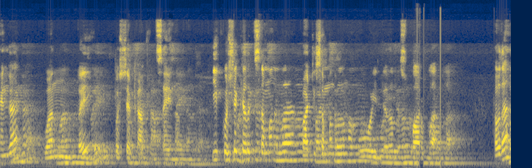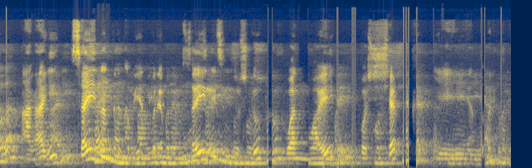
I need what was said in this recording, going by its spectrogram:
ಹೆಂಗ? ಒನ್ ಬೈ ಕ್ವಶಕ್ ಆತ ಸೈನ್ ಈ ಕ್ವಶಕ್ ಅದಕ್ಕೆ ಸಂಬಂಧ? ಪಾಟಿ ಸಂಬಂಧ? ಓ ಇಲ್ಲ ಫಾರ್ಮುಲಾ ಹೌದಾ? ಹಾಗಾಗಿ ಸೈನ್ ಅಂತ ನಾವು ಏನ್ ಬರೆಯಬಹುದು sine is to one by cosec A ಅಂತ ಬರೀಬಹುದು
